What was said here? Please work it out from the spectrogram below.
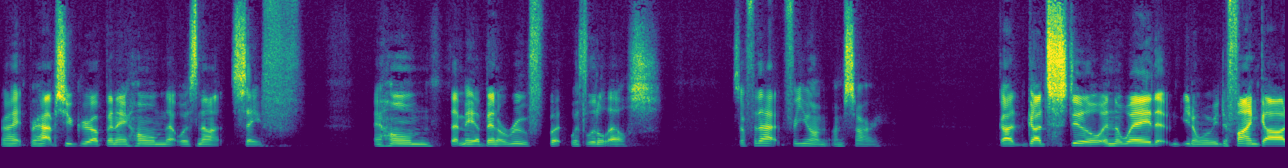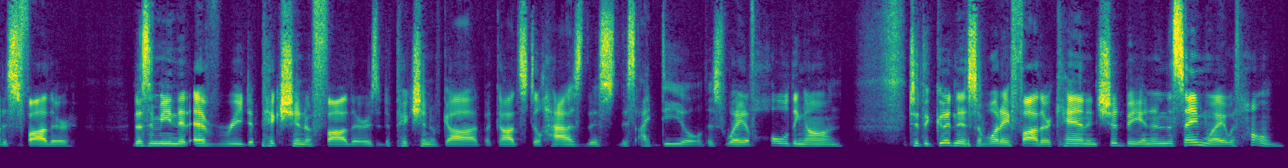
Right? Perhaps you grew up in a home that was not safe, a home that may have been a roof, but with little else. So for that, for you, I'm, I'm sorry. God, God still, in the way that, you know, when we define God as Father, doesn't mean that every depiction of Father is a depiction of God, but God still has this, this ideal, this way of holding on to the goodness of what a father can and should be. And in the same way with home,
